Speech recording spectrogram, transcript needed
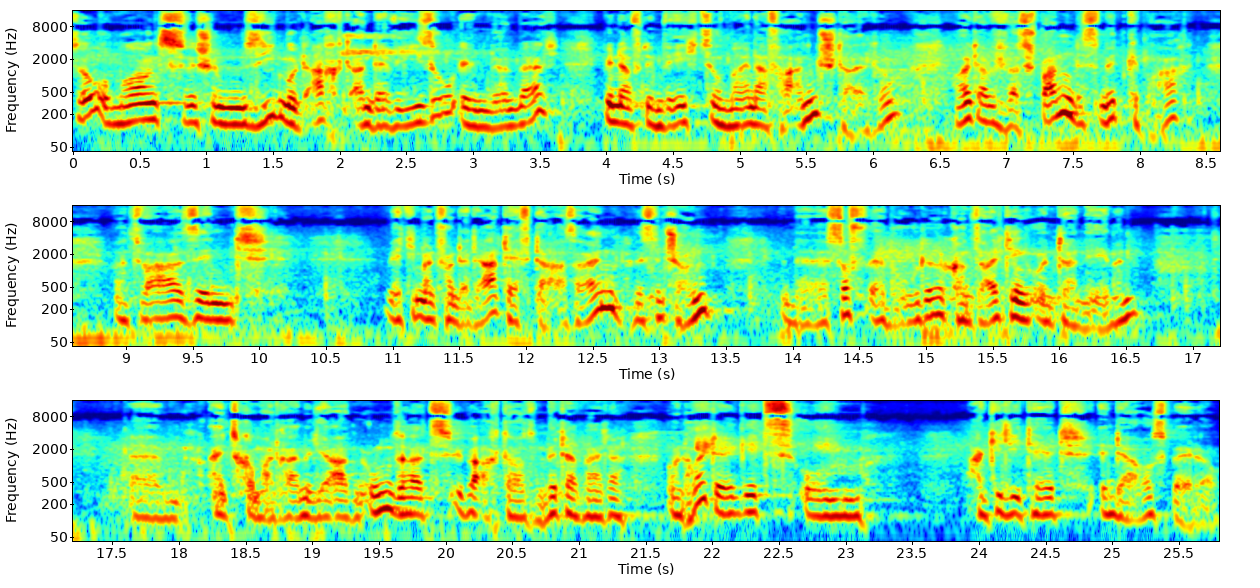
So, morgens zwischen 7 und 8 an der Wieso in Nürnberg. Bin auf dem Weg zu meiner Veranstaltung. Heute habe ich was Spannendes mitgebracht. Und zwar sind, wird jemand von der DATEV da sein. Wir sind schon eine Softwarebude, Consulting-Unternehmen. 1,3 ähm, Milliarden Umsatz, über 8000 Mitarbeiter. Und heute geht es um Agilität in der Ausbildung.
